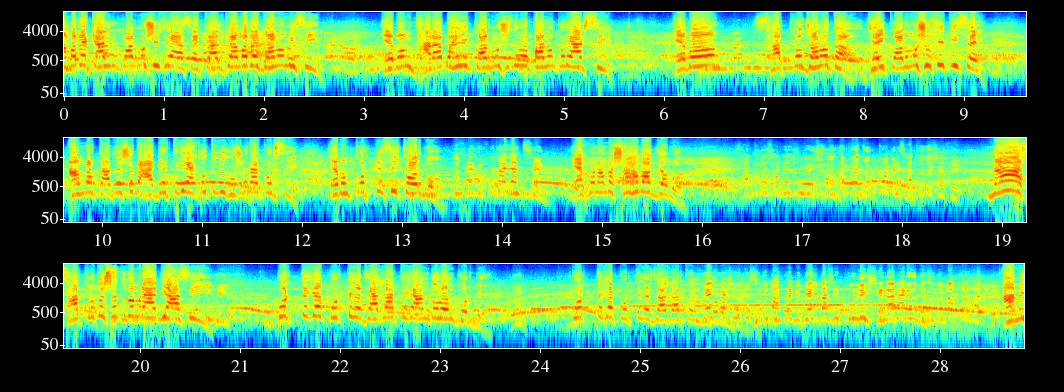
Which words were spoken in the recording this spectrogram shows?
আমাদের কালকে কর্মসূচি আছে। কালকে আমাদের গণমিছিল এবং ধারাবাহিক কর্মসূচি আমরা পালন করে আসছি। এবং ছাত্র জনতা যেই কর্মসূচি দিছে আমরা তাদের সাথে আগের থেকে একত্রিত ঘোষণা করছি এবং করতেছি করব। এখন আমরা শাহবাগ যাব ছাত্রদের সাথে আপনারা যুক্ত হবেন ছাত্রদের সাথে না ছাত্রদের সাথে তো আমরা আগে আসি। প্রত্যেকে প্রত্যেকের জায়গা থেকে আন্দোলন করবে। প্রত্যেকে প্রত্যেকের জায়গা থেকে আমি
